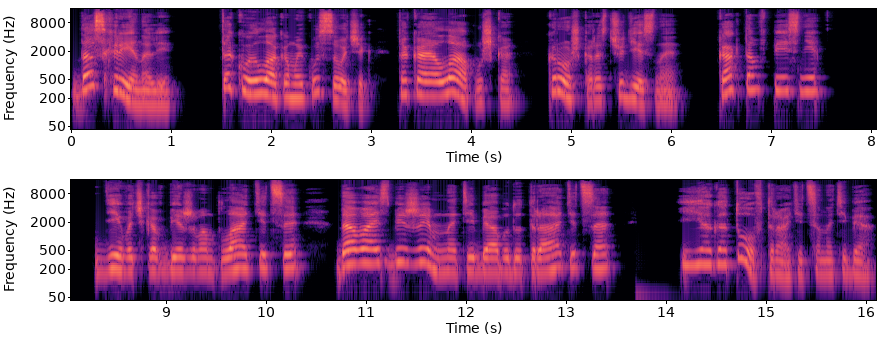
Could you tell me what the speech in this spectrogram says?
«Да с хрена ли? Такой лакомый кусочек, такая лапушка, крошка расчудесная. Как там в песне?» «Девочка в бежевом платьице, давай сбежим, на тебя буду тратиться». «Я готов тратиться на тебя.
